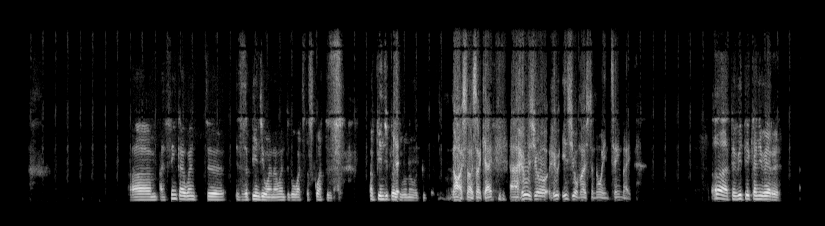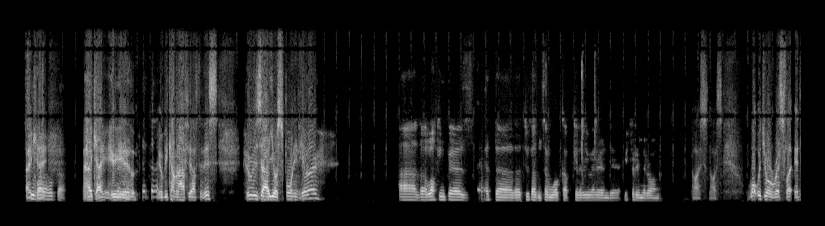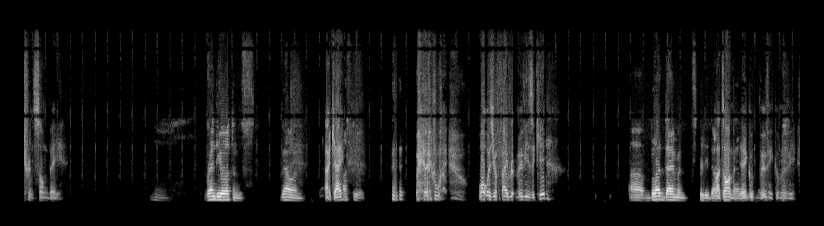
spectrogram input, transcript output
Um, I think I went to. This is a PNG one. I went to go watch the Squatters. a PNG person will know what. To Nice, nice. Okay. Uh, who is your Who is your most annoying teammate? Uh, Teviti Kanivere. Okay. Okay, who you, you'll be coming after after this. Who is uh, your sporting hero? Uh, the locking pairs at the, the 2007 World Cup, Kelly and uh, Ifere Mirong. Nice, nice. What would your wrestler entrance song be? Randy Orton's. That one. Okay. I'll steal it. what was your favorite movie as a kid? Uh, Blood Diamond. It's pretty dark. Blood Diamond. Yeah, good movie. Good movie.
